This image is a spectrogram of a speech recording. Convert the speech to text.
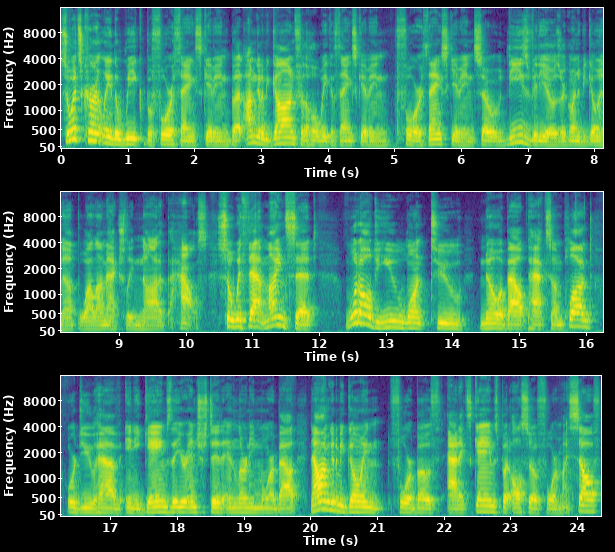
So it's currently the week before Thanksgiving, but I'm going to be gone for the whole week of Thanksgiving for Thanksgiving. So these videos are going to be going up while I'm actually not at the house. So with that mindset, what all do you want to know about PAX Unplugged? Or do you have any games that you're interested in learning more about? Now I'm going to be going for both Addicts games, but also for myself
